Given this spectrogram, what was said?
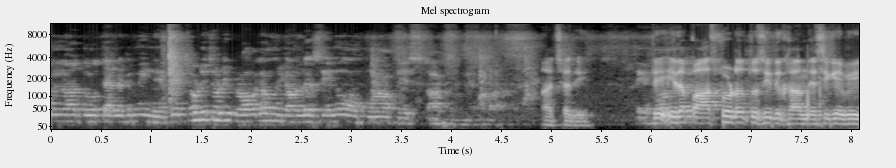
ਮੈਨੂੰ ਦੋ ਤਿੰਨ ਕੁ ਮਹੀਨੇ ਤੇ ਥੋੜੀ ਥੋੜੀ ਪ੍ਰੋਬਲਮ ਜੌਂਡਿਸ ਇਹਨੂੰ ਹੋਣਾ ਫੇਰ ਸਟਾਰਟ ਹੋ ਗਿਆ। ਅੱਛਾ ਜੀ। ਤੇ ਇਹਦਾ ਪਾਸਪੋਰਟ ਤੁਸੀਂ ਦਿਖਾਉਂਦੇ ਸੀਗੇ ਵੀ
